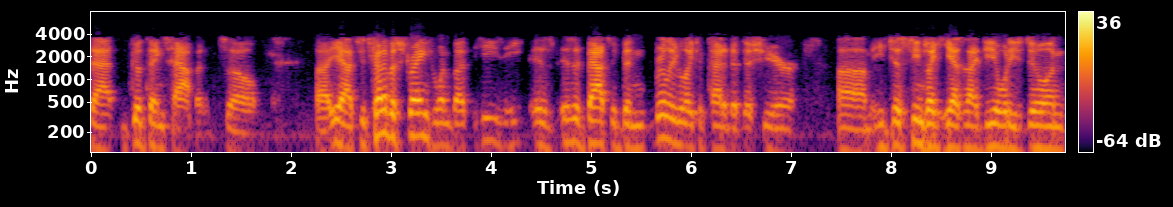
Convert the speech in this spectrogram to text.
that good things happen. So, uh, yeah, it's, it's kind of a strange one, but he, he his, his at bats have been really, really competitive this year. Um, he just seems like he has an idea what he's doing,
